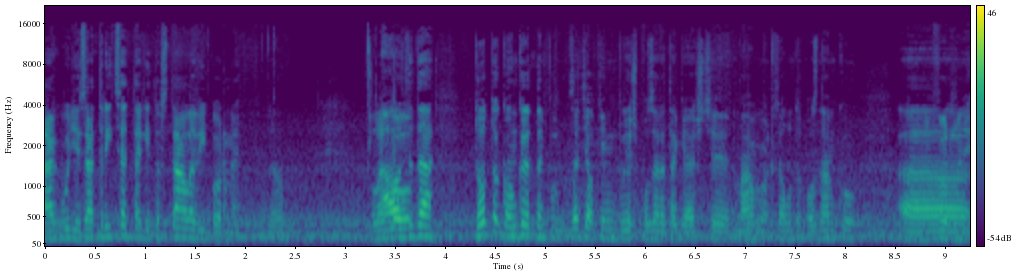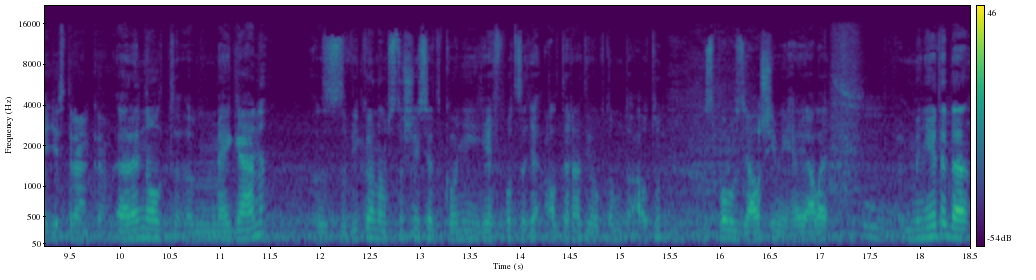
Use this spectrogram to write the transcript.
Ak bude za 30, tak je to stále výborné. No. Lebo Ale teda toto konkrétne, zatiaľ keď budeš pozerať, tak ja ešte mám Hovor. k tomuto poznámku. Uh, nejde stránka. Renault Megane s výkonom 160 koní je v podstate alternatívou k tomuto autu spolu s ďalšími, hej, ale mne teda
